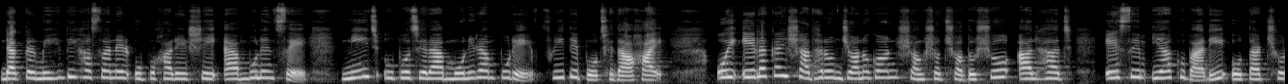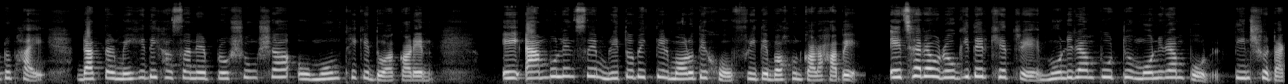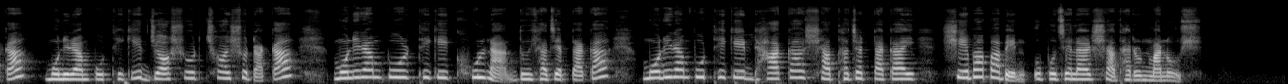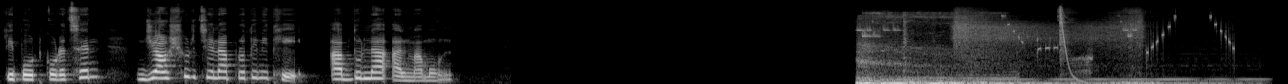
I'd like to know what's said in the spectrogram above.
ডাক্তার মেহেদি হাসানের উপহারের সেই অ্যাম্বুলেন্সে নিজ উপজেলা মনিরামপুরে ফ্রিতে পৌঁছে দেওয়া হয়। ওই এলাকায় সাধারণ জনগণ, সংসদ সদস্য আলহাজ এস এম ইয়াকুব আলী ও তার ছোট ভাই ডাক্তার মেহেদি হাসানের প্রশংসা ও মন থেকে দোয়া করেন। এই অ্যাম্বুলেন্সে মৃত ব্যক্তির মরদেহ ফ্রিতে বহন করা হবে। এছাড়াও রোগীদের ক্ষেত্রে মনিরামপুর টু মনিরামপুর তিনশো টাকা, মনিরামপুর থেকে যশোর ছয়শো টাকা, মনিরামপুর থেকে খুলনা দুই হাজার টাকা, মনিরামপুর থেকে ঢাকা সাত হাজার টাকায় সেবা পাবেন উপজেলার সাধারণ মানুষ। রিপোর্ট করেছেন যশোর জেলা প্রতিনিধি আবদুল্লাহ আল মামুন।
